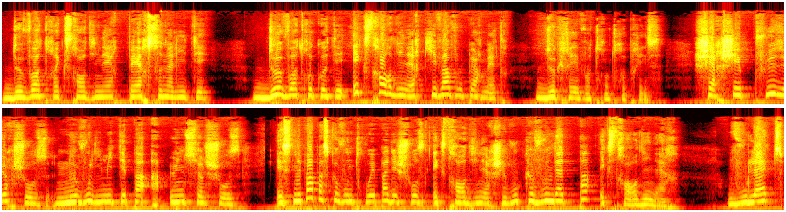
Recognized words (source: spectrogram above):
de votre extraordinaire personnalité, de votre côté extraordinaire qui va vous permettre de créer votre entreprise. Cherchez plusieurs choses, ne vous limitez pas à une seule chose. Et ce n'est pas parce que vous ne trouvez pas des choses extraordinaires chez vous que vous n'êtes pas extraordinaire. Vous l'êtes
